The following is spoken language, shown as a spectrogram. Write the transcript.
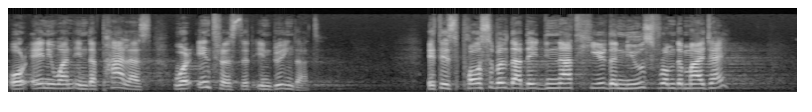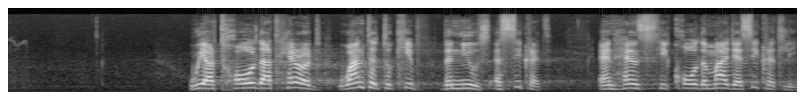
or anyone in the palace were interested in doing that. It is possible that they did not hear the news from the Magi. We are told that Herod wanted to keep the news a secret, and hence he called the Magi secretly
